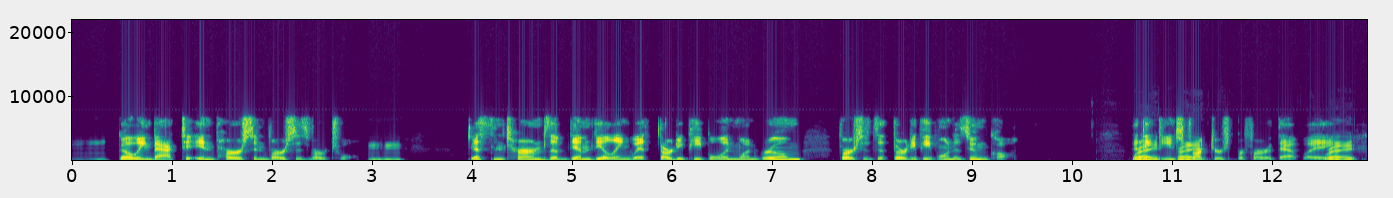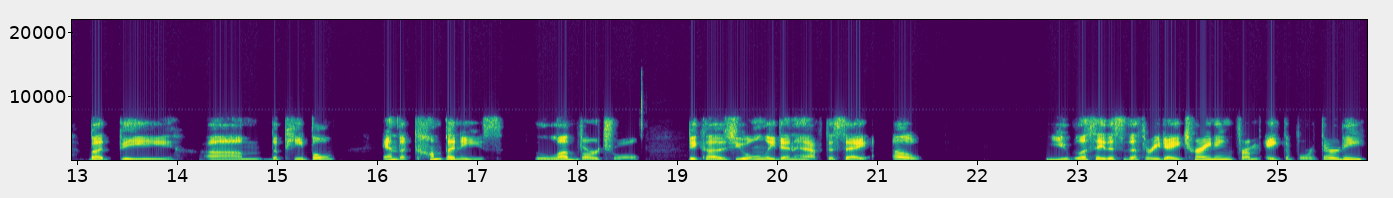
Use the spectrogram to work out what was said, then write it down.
Mhm, going back to in person versus virtual. mhm. Just in terms of them dealing with 30 people in one room versus the 30 people on a Zoom call. I Right, think the right. instructors prefer it that way. Right. but the um the people and the companies love virtual because you only then have to say oh you let's say this is a three day training from 8 to 4.30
